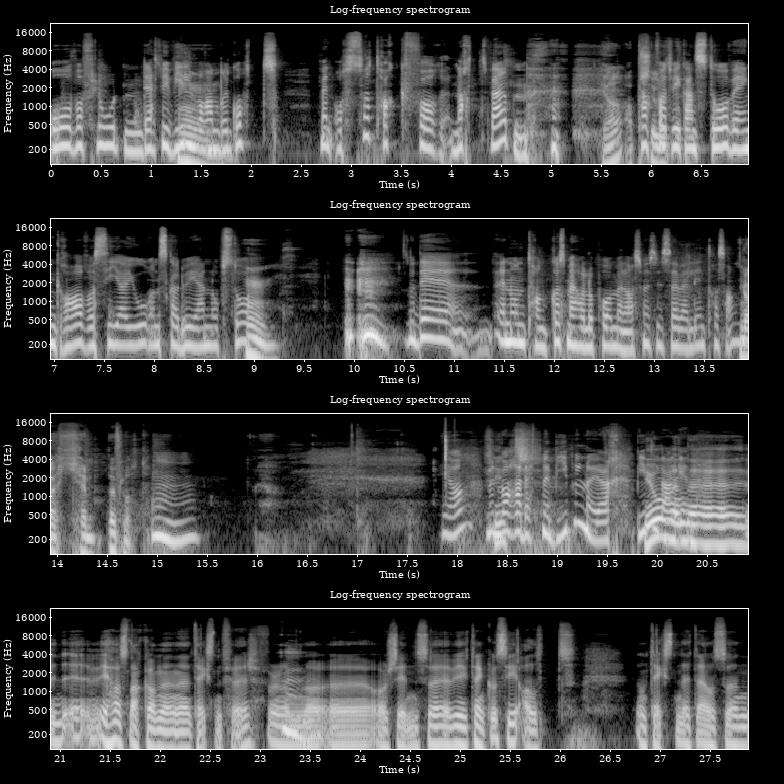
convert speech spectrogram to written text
overfloden, det at vi vil Mm. hverandre godt. Men også takk for nattverden. Ja, Takk for at vi kan stå ved en grav og si av jorden skal du gjenoppstå. Mm. Det er noen tanker som jeg holder på med nå, som jeg syns er veldig interessante. Ja, kjempeflott. Mm. Ja, men hva har dette med Bibelen å gjøre? Jo, men Bibeldagen? eh, vi har snakka om denne teksten før, for noen mm. år siden, så vi trenger ikke å si alt om teksten. Dette er også en,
